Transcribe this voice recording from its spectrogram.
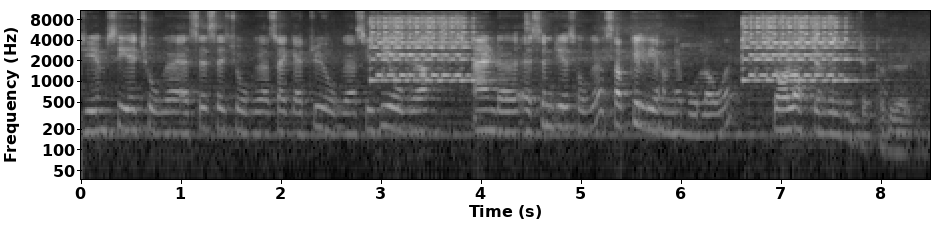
जी एम सी एच हो गया एस एस एच हो गया साइकेट्री हो गया सी डी हो गया एंड एस एस हो गया सबके लिए हमने बोला हुआ है तो all of them will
